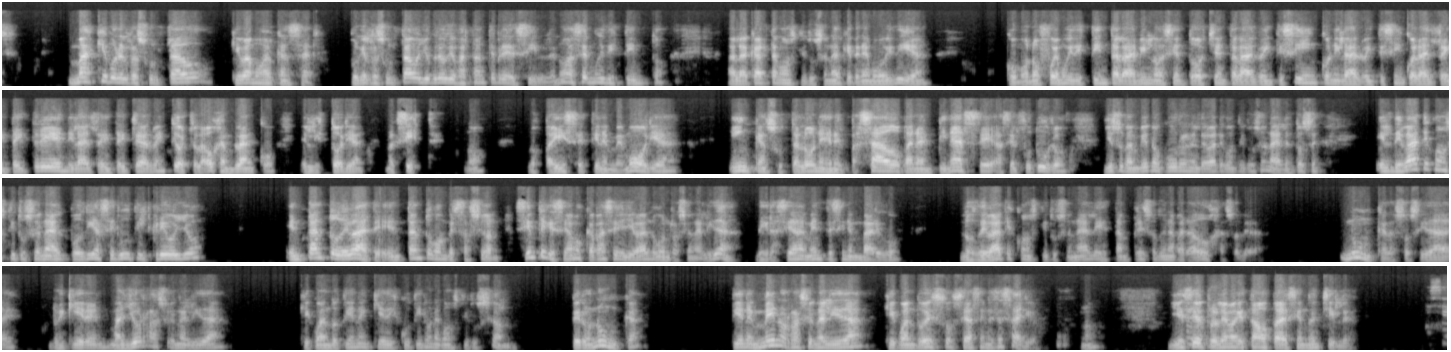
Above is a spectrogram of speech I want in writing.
más que por el resultado que vamos a alcanzar. Porque el resultado yo creo que es bastante predecible, no va a ser muy distinto a la Carta Constitucional que tenemos hoy día, como no fue muy distinta a la de 1980, la del 25, ni la del 25 a la del 33, ni la del 33 al 28. La hoja en blanco en la historia no existe, ¿no? Los países tienen memoria, hincan sus talones en el pasado para empinarse hacia el futuro, y eso también ocurre en el debate constitucional. Entonces, el debate constitucional podría ser útil, creo yo, en tanto debate, en tanto conversación, siempre que seamos capaces de llevarlo con racionalidad. Desgraciadamente, sin embargo, los debates constitucionales están presos de una paradoja, Soledad. Nunca las sociedades requieren mayor racionalidad que cuando tienen que discutir una constitución, pero nunca tienen menos racionalidad que cuando eso se hace necesario. Y ese es el problema que estamos padeciendo en Chile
